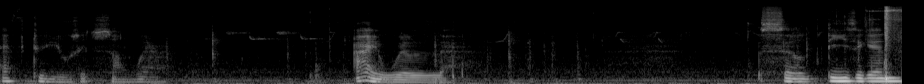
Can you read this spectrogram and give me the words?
have to use it somewhere. I will uh, sell these again.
